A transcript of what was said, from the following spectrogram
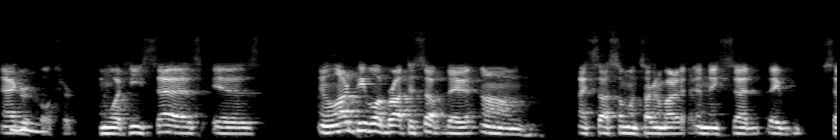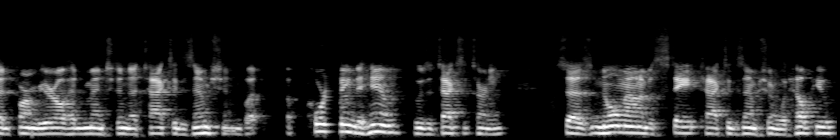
agriculture. Mm. And what he says is, and a lot of people have brought this up. They, um, I saw someone talking about it, and they said they said Farm Bureau had mentioned a tax exemption, but according to him, who's a tax attorney, says no amount of estate tax exemption would help you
